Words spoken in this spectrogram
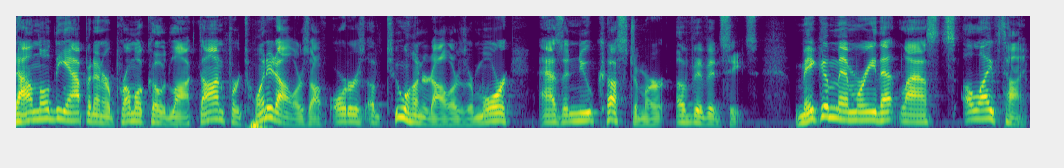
Download the app and enter promo code locked on for $20 off orders of $200 or more as a new customer of Vivid Seats. Make a memory that lasts a lifetime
